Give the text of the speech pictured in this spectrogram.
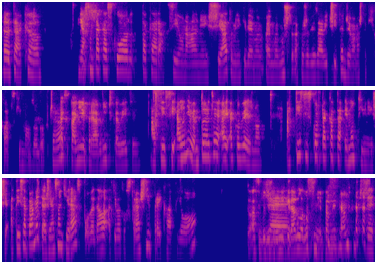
Uh, tak, uh, ja som taká skôr taká racionálnejšia, to mi niekedy aj môj, aj môj muž akože vie zavyčítať, že mám až taký chlapský mozog občas. Tak pani je právnička, viete. A ty si, ale neviem, to je, to je aj ako vieš, no. A ty si skôr taká tá emotívnejšia. A ty sa pamätáš, ja som ti raz povedala a teba to strašne prekvapilo. To asi bude že, druhýkrát, lebo si nepamätám. Že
